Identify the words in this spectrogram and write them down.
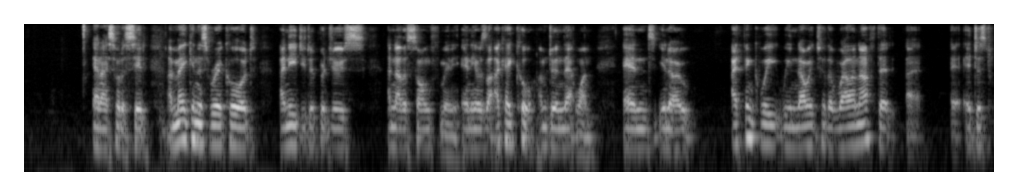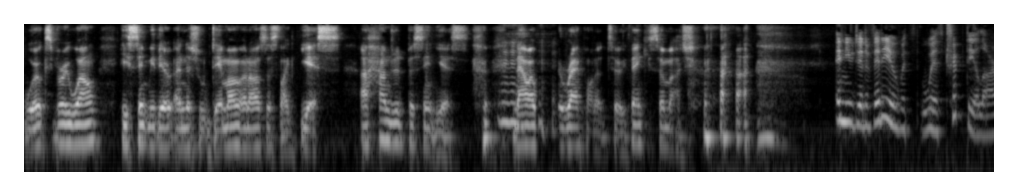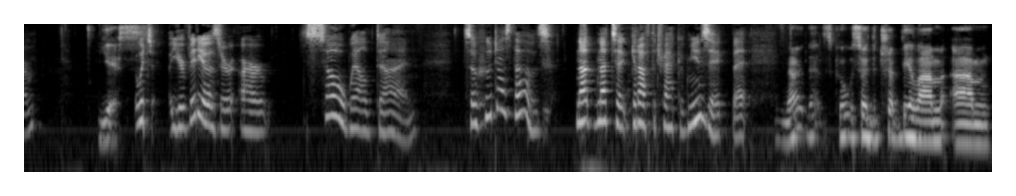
and I sort of said, "I'm making this record. I need you to produce another song for me." And he was like, "Okay, cool. I'm doing that one." And you know, I think we we know each other well enough that. Uh, it just works very well. He sent me their initial demo, and I was just like, "Yes, a hundred percent yes." now I want to rap on it too. Thank you so much. and you did a video with with Trip the Alarm. Yes. Which your videos are are so well done. So who does those? Not not to get off the track of music, but no, that's cool. So the Trip the Alarm um,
